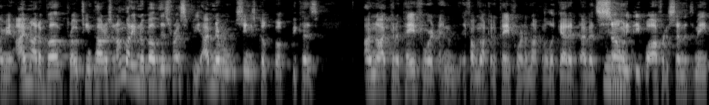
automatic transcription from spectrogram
I mean, I'm not above protein powders, and I'm not even above this recipe. I've never seen his cookbook because I'm not going to pay for it, and if I'm not going to pay for it, I'm not going to look at it. I've had so yeah. many people offer to send it to me,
